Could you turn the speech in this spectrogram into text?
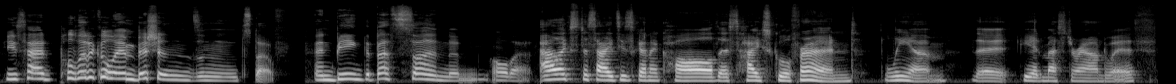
He's had political ambitions and stuff. And being the best son and all that. Alex decides he's going to call this high school friend, Liam, that he had messed around with.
